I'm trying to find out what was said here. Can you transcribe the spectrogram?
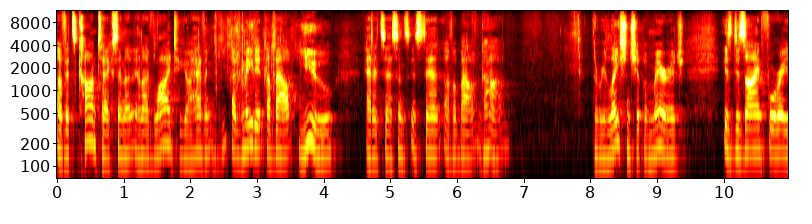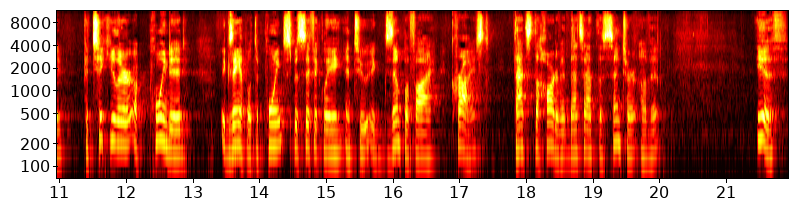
of its context and, and I've lied to you. I haven't, I've made it about you at its essence instead of about God. The relationship of marriage is designed for a particular appointed example to point specifically and to exemplify Christ. That's the heart of it. That's at the center of it. If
